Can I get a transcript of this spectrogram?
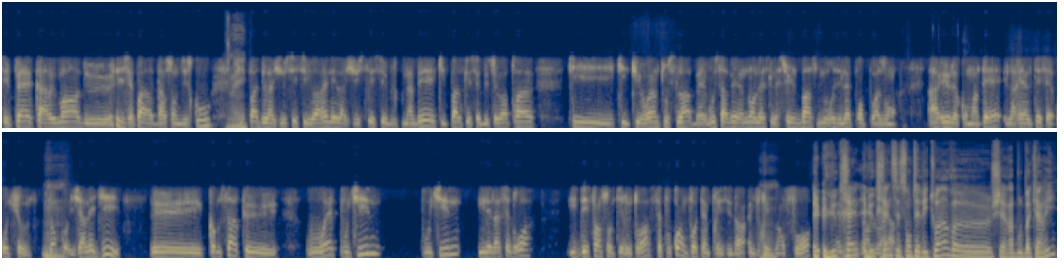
s'épère carrément de, je sais pas, dans son discours, Oui. parle de la justice ivoirienne et la justice burkinabé, qui parle que c'est M. Ouattara qui, qui, qui rend tout cela. Ben, vous savez, nom laisse les choses basses mourir de leur propre poison. À eux, les commentaires, la réalité, c'est autre chose. Mhm. Donc, j'allais dire, euh, comme ça que, ouais, Poutine, Poutine, il est dans ses droits. Il défend son territoire. C'est pourquoi on vote un président, un président fort. Euh, un L'Ukraine, c'est son territoire, euh, cher Abou Bakari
